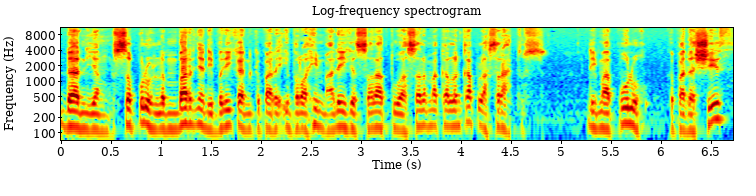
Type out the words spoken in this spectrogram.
dan yang sepuluh lembarnya diberikan kepada Ibrahim alaihi salatu wasalam maka lengkaplah seratus lima puluh kepada Syith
